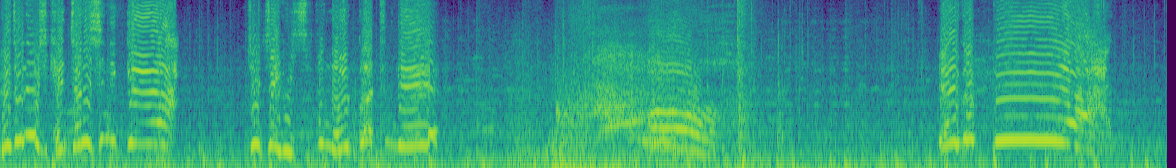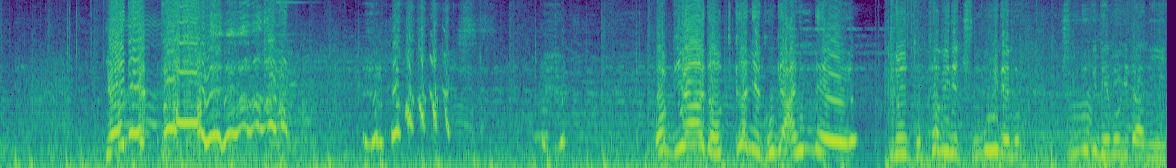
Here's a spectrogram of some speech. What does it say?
회전이 혹시 괜찮으시니까 저 진짜 이거 10분 넣을 것 같은데 분 어, 미안하다. 어떡하냐. 거기 아닌데. 이런 도파민에 중복이 돼버, 중복이 돼버리다니.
